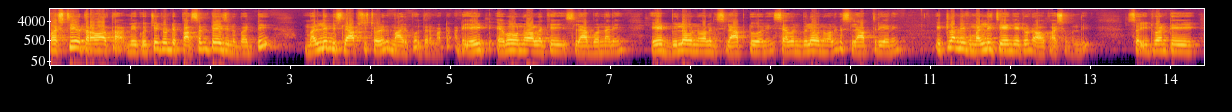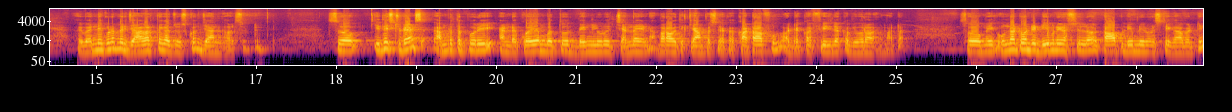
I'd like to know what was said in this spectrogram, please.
ఫస్ట్ ఇయర్ తర్వాత మీకు వచ్చేటువంటి పర్సంటేజ్ని బట్టి మళ్ళీ మీ స్లాబ్ సిస్టమ్ అనేది మారిపోద్ది అనమాట అంటే ఎయిట్ అబవ్ ఉన్న వాళ్ళకి స్లాబ్ వన్ అని ఎయిట్ బిలో ఉన్న వాళ్ళకి స్లాబ్ టూ అని సెవెన్ బిలో ఉన్న వాళ్ళకి స్లాబ్ త్రీ అని. ఇట్లా మీకు మళ్ళీ చేంజ్ అయ్యేటువంటి అవకాశం ఉంది. సో ఇటువంటి ఇవన్నీ కూడా మీరు జాగ్రత్తగా చూసుకొని జాయిన్ కావాల్సి ఉంటుంది. సో ఇది students Amritapuri and Coimbatore Bengaluru Chennai and Amaravati campus యొక్క కట్ ఆఫ్ వాటి యొక్క ఫీజు యొక్క వివరాలు అనమాట సో మీకు ఉన్నటువంటి డీమ్డ్ యూనివర్సిటీలో టాప్ డీమ్డ్ యూనివర్సిటీ కాబట్టి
